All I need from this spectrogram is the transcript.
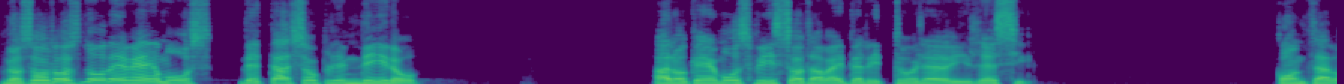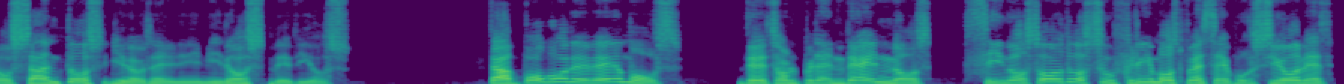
Nosotros no debemos de estar sorprendidos a lo que hemos visto a través de la historia de la iglesia contra los santos y los enemigos de Dios. Tampoco debemos de sorprendernos si nosotros sufrimos persecuciones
